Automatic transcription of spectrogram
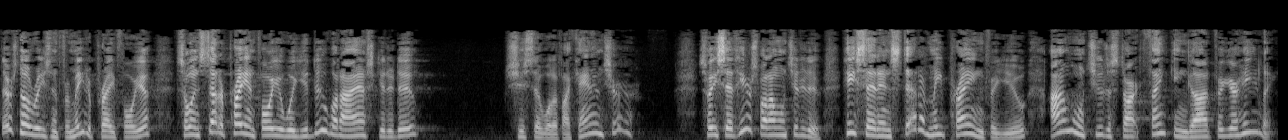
There's no reason for me to pray for you. So instead of praying for you, will you do what I ask you to do? She said, well, if I can, sure. So he said, here's what I want you to do. He said, instead of me praying for you, I want you to start thanking God for your healing.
